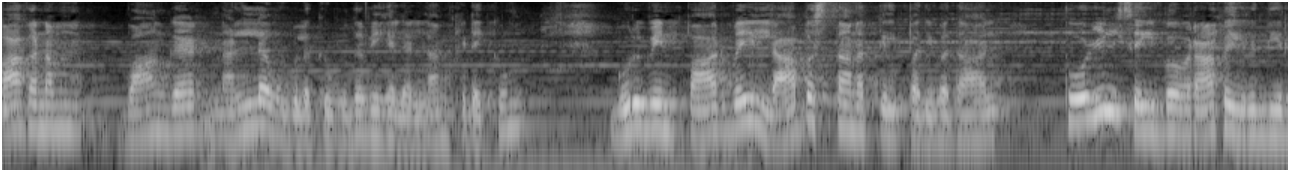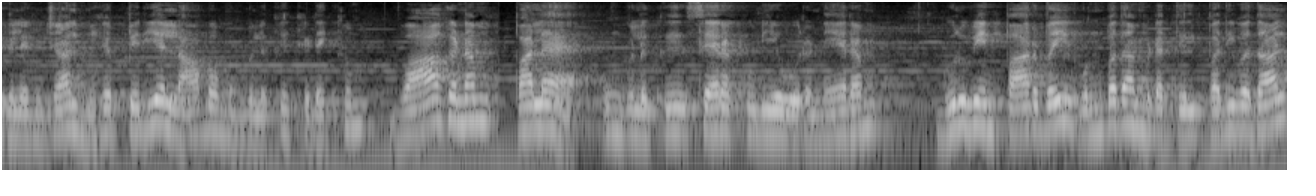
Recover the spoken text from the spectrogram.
வாகனம் வாங்க நல்ல உங்களுக்கு உதவிகள் எல்லாம் கிடைக்கும். குருவின் பார்வை லாபஸ்தானத்தில் பதிவதால் தொழில் செய்பவராக இருந்தீர்கள் என்றால் மிகப்பெரிய லாபம் உங்களுக்கு கிடைக்கும். வாகனம் பல உங்களுக்கு சேரக்கூடிய ஒரு நேரம். குருவின் பார்வை ஒன்பதாம் இடத்தில் பதிவதால்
